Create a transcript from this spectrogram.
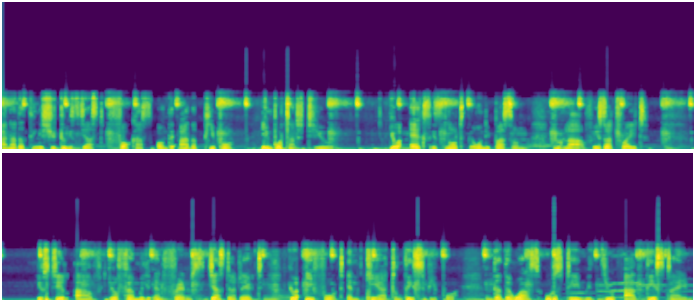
Another thing you should do is just focus on the other people important to you. Your ex is not the only person you love. Is that right? You still have your family and friends. Just direct your effort and care to these people. They're the ones who stay with you at this time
